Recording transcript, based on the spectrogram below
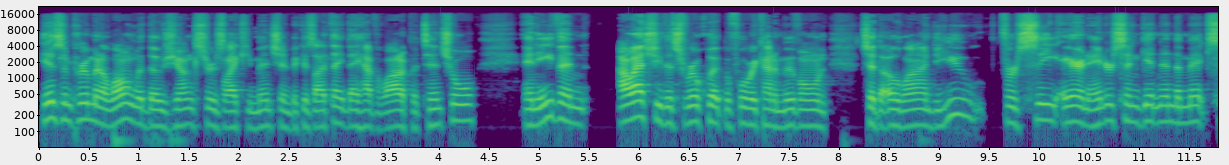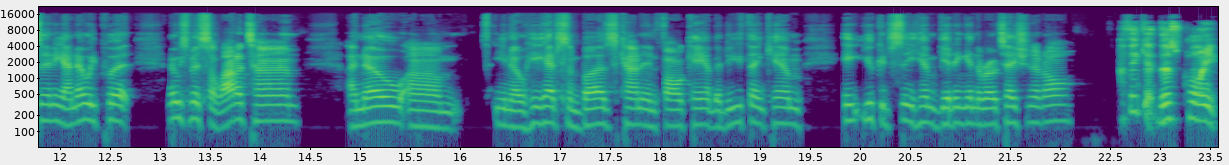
his improvement along with those youngsters, like you mentioned, because I think they have a lot of potential. And even I'll ask you this real quick before we kind of move on to the O line. Do you foresee Aaron Anderson getting in the mix any? I know he put, I know he's missed a lot of time. I know, um, you know, he had some buzz kind of in fall camp, but do you think him, he, you could see him getting in the rotation at all? I think at this point,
